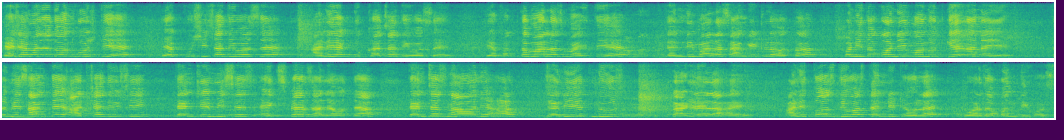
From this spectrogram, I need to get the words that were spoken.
ह्याच्यामध्ये दोन गोष्टी आहे. एक खुशीचा दिवस आहे आणि एक दुःखाचा दिवस आहे. हे फक्त मलाच माहिती आहे. त्यांनी मला सांगितलं होतं पण इथं कोणी मनूत केलं नाही आहे तर मी सांगते आजच्या दिवशी त्यांची मिसेस एक्सपायर झाल्या होत्या. त्यांच्याच नावाने हा जनहित न्यूज काढलेला आहे. आणि तोच दिवस त्यांनी ठेवला आहे वर्धापन दिवस.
